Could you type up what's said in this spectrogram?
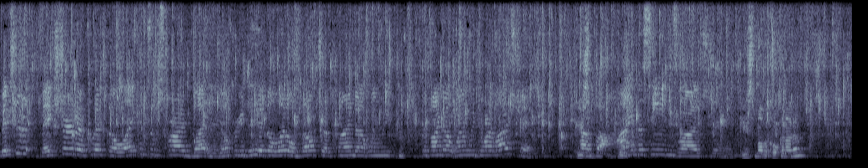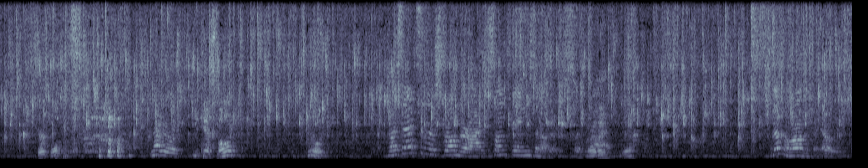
Make sure to, make sure to click the like and subscribe button, and don't forget to hit the little bell to find out when we hmm. to find out when we do our live stream. Can you, A behind the scenes live stream. can you smell the coconut in? Careful. Not really. you can't smell it? Really? My senses are stronger on some things than others. Like Are they? that. Yeah. Nothing wrong with my nose.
